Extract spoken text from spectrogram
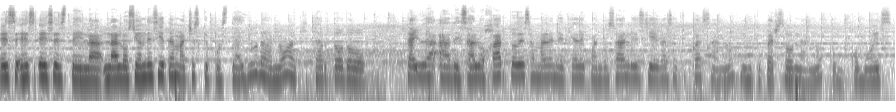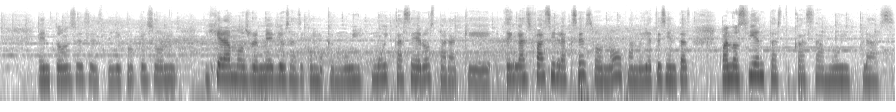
es, es, es, este, la, la loción de siete machos que pues te ayuda, ¿no? A quitar todo, te ayuda a desalojar toda esa mala energía de cuando sales, llegas a tu casa, ¿no? En tu persona, ¿no? Como, como es. Entonces, este, yo creo que son, dijéramos, remedios así como que muy, muy caseros para que tengas fácil acceso, ¿no? Cuando ya te sientas, cuando sientas tu casa muy las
